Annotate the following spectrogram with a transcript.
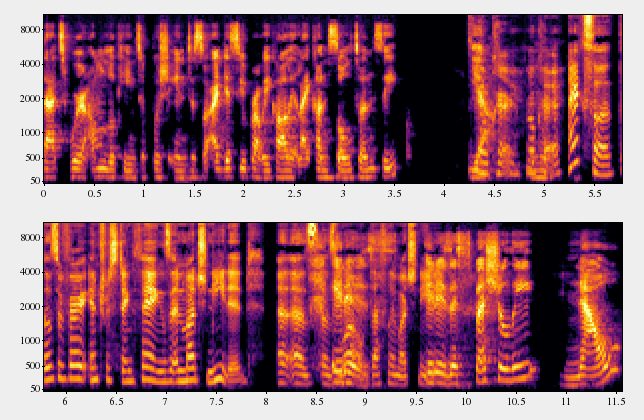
That's where I'm looking to push into. So I guess you probably call it like consultancy. Yeah. Okay. Okay. Mm-hmm. Excellent. Those are very interesting things and much needed as, as it well. Is. Definitely much needed. It is, especially now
